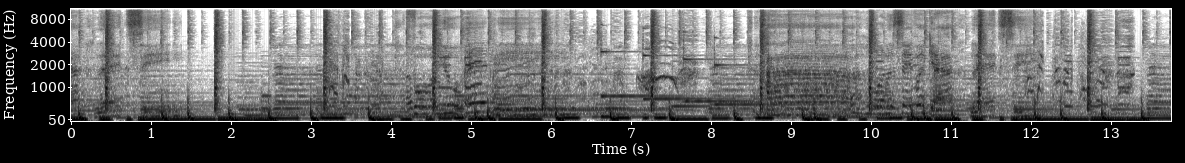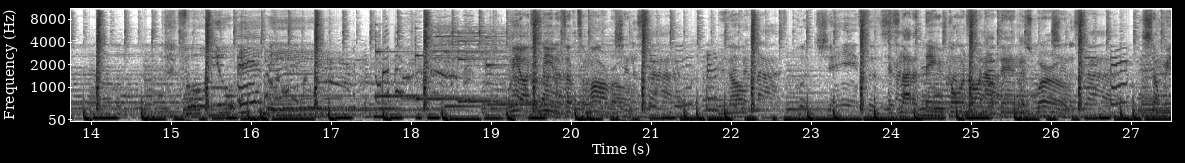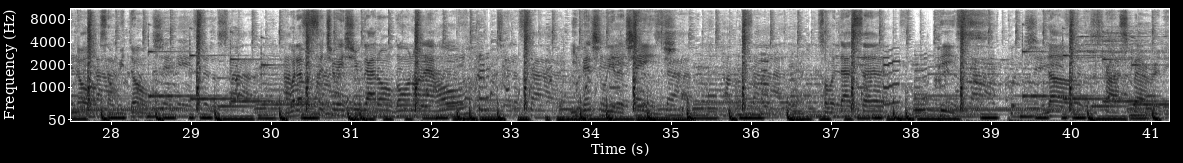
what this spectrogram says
going on out there in this world. Some we know some we don't. Whatever situation you got on going on at home, eventually it'll change. So with that said, peace, love, prosperity.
